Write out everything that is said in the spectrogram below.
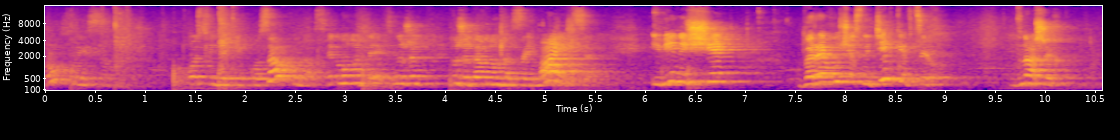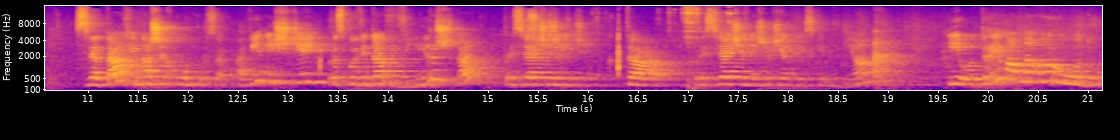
про писанки. Ось він який козак у нас, він молодець, він вже дуже давно нас займається. І він іще бере участь не тільки в цих в наших святах і в наших конкурсах, а він іще й розповідав вірш, так, присвячений, так, присвячений Шевченківським дням, і отримав нагороду.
